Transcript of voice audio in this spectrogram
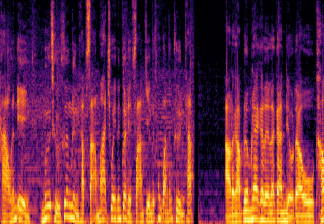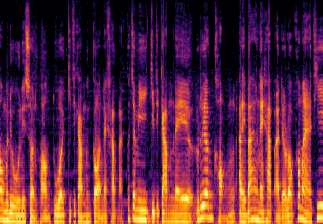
ข่าวนั่นเอง มือถือเครื่องหนึ่งครับสามารถช่วยเพื่อนๆเนี่ยฟาร์มเกมได้ทั้งวันทั้งคืนครับเอาละครับเริ่มแรกกันเลยแล้วกันเดี๋ยวเราเข้ามาดูในส่วนของตัวกิจกรรมกันก่อนนะครับก็จะมีกิจกรรมในเรื่องของอะไรบ้างนะครับเดี๋ยวเราเข้ามาที่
